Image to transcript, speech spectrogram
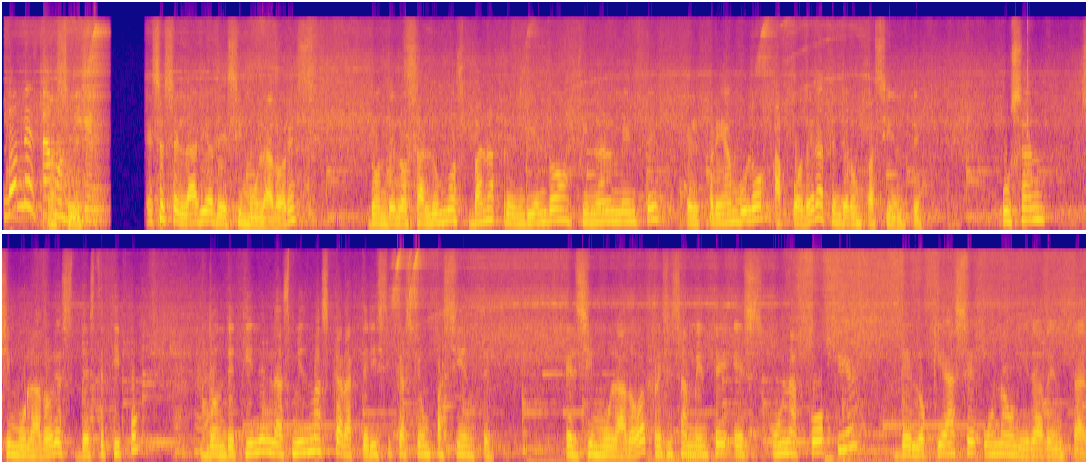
¿Dónde estamos, Así es. Miguel? Ese es el área de simuladores, donde los alumnos van aprendiendo finalmente el preámbulo a poder atender a un paciente. Usan simuladores de este tipo, donde tienen las mismas características que un paciente. El simulador precisamente es una copia de lo que hace una unidad dental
